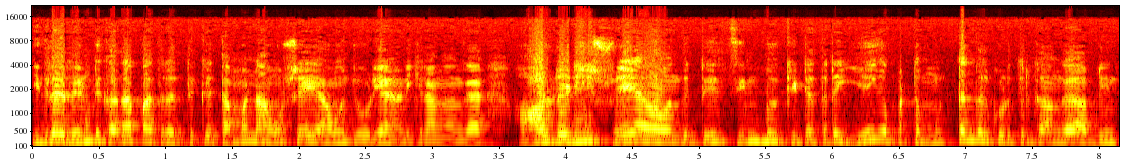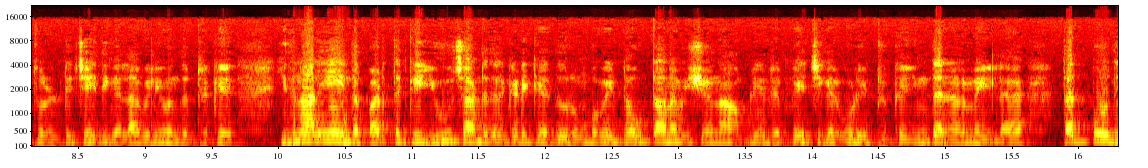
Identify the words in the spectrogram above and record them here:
இதுல ரெண்டு கதாபாத்திரத்துக்கு தமன்னாவும் ஸ்ரேயாவும் ஜோடியா நடிக்கிறாங்க ஆல்ரெடி ஸ்ரேயாவை வந்துட்டு சிம்பு கிட்டத்தட்ட ஏகப்பட்ட முட்டங்கள் கொடுத்திருக்காங்க அப்படின்னு சொல்லிட்டு செய்திகள்லாம் வெளிவந்துட்டு இருக்கு இதனாலேயே இந்த படத்துக்கு யூ சான்றிதழ் கிடைக்கிறது ரொம்பவே டவுட்டான விஷயம் தான் அப்படின்ற பேச்சுகள் ஓடிட்டு இருக்க இந்த நிலைமையில தற்போது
